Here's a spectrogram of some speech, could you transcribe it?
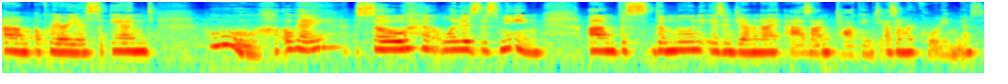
um, Aquarius. And, ooh, okay. So what does this mean? Um, the moon is in Gemini as I'm talking to, as I'm recording this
